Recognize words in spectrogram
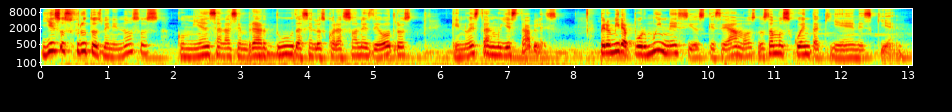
y esos frutos venenosos comienzan a sembrar dudas en los corazones de otros que no están muy estables. Pero mira, por muy necios que seamos, nos damos cuenta quién es quién,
